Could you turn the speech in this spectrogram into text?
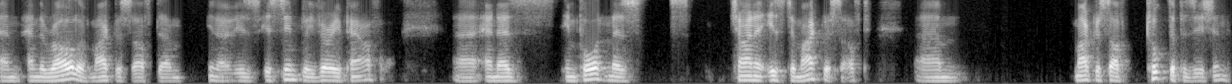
and, and the role of Microsoft, um, you know, is, is simply very powerful. Uh, and as important as China is to Microsoft, um, Microsoft took the position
